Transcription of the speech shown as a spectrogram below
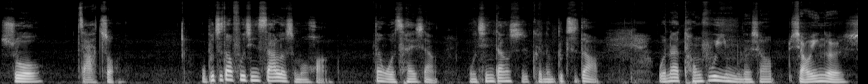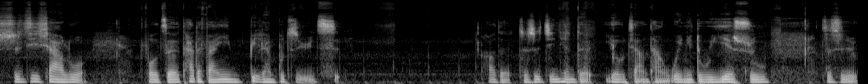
说：“杂种！”我不知道父亲撒了什么谎，但我猜想母亲当时可能不知道我那同父异母的小小婴儿实际下落，否则他的反应必然不止于此。好的，这是今天的有讲堂为你读一页书，这是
